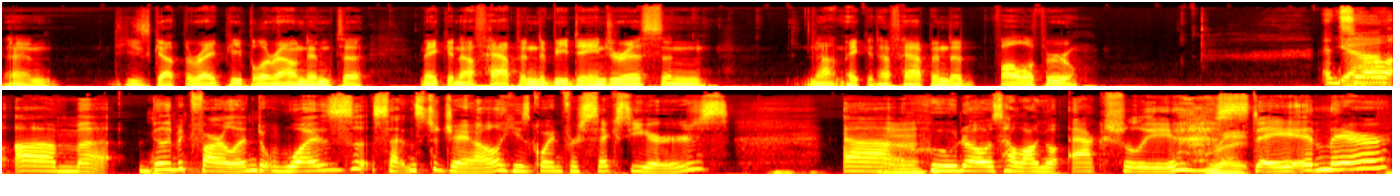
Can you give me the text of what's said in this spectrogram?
and he's got the right people around him to make enough happen to be dangerous and not make enough happen to follow through. And Yeah. so, um, Billy McFarland was sentenced to jail. He's going for six years. Uh, Who knows how long he'll actually stay in there?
